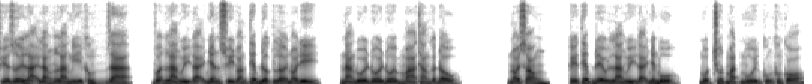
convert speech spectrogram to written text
phía dưới lại lăng là nghĩ không ra, vẫn là ngụy đại nhân suy đoán tiếp được lời nói đi, nàng đối đối đối mà thẳng gật đầu. Nói xong, kế tiếp đều là ngụy đại nhân bổ, một chút mặt mũi cũng không có.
